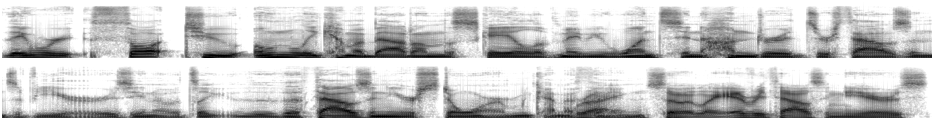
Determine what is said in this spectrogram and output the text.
they were thought to only come about on the scale of maybe once in hundreds or thousands of years. You know, it's like the, the thousand year storm kind of right. thing. So, like every thousand years,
